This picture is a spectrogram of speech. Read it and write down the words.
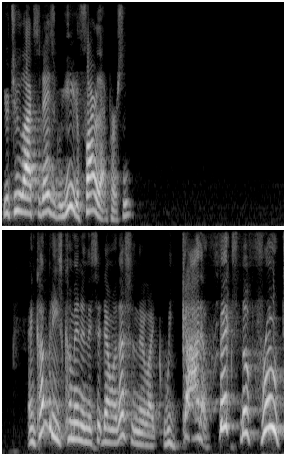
You're too lackadaisical. You need to fire that person. And companies come in and they sit down with us and they're like, We gotta fix the fruit.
